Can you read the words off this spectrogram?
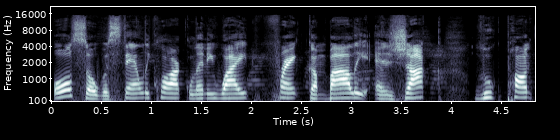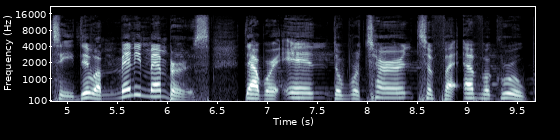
also was Stanley Clarke, Lenny White, Frank Gambale, and Jacques Luc Ponty. There were many members that were in the Return to Forever group,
